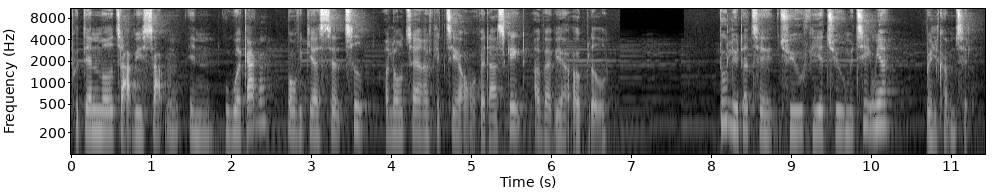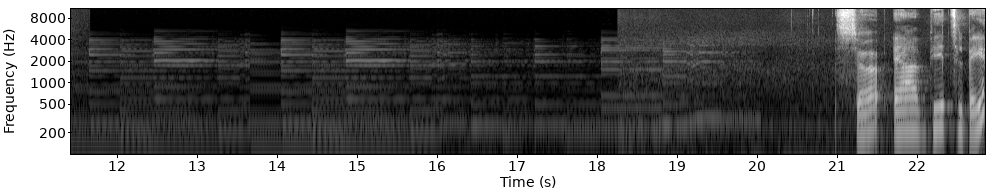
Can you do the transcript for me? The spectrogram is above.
På den måde tager vi sammen en uge ad gangen, hvor vi giver os selv tid og lov til at reflektere over, hvad der er sket og hvad vi har oplevet. Du lytter til 2024 med Timia. Velkommen til. Så er vi tilbage,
